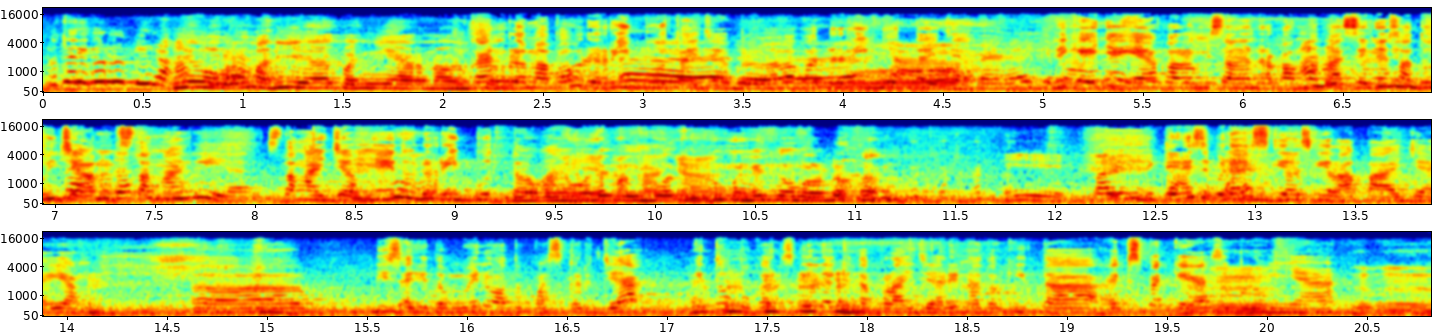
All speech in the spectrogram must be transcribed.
Lu tadi kan lu bilang Iya ngobrol sama dia, penyiar Tuh nonser. kan belum apa udah ribut Eh, aja, belum apa udah ribut aja. Jadi kayaknya ya kalau misalnya rekaman hasilnya satu jam setengah ya? setengah jamnya itu udah ribut tau 20 kan? menit Iya, ribut, makanya. 20 menit ngobrol doang. Iya. Jadi sebenarnya skill-skill apa aja yang eh, bisa ditemuin waktu pas kerja itu bukan skill yang kita pelajarin atau kita expect ya sebelumnya. Mm-mm.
